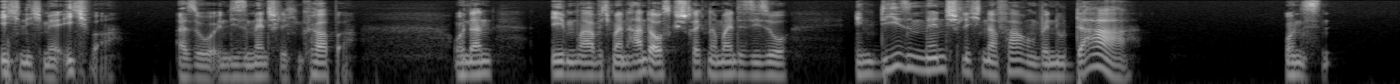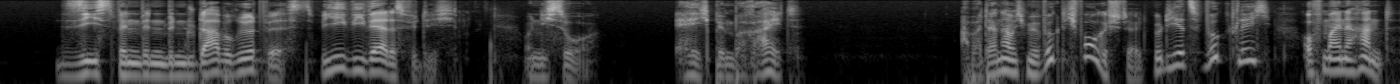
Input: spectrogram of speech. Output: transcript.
ich nicht mehr ich war. Also in diesem menschlichen Körper. Und dann eben habe ich meine Hand ausgestreckt und dann meinte sie so, in diesem menschlichen Erfahrung, wenn du da uns siehst, wenn, wenn, wenn du da berührt wirst, wie, wie wäre das für dich? Und nicht so, ey, ich bin bereit. Aber dann habe ich mir wirklich vorgestellt, würde jetzt wirklich auf meine Hand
